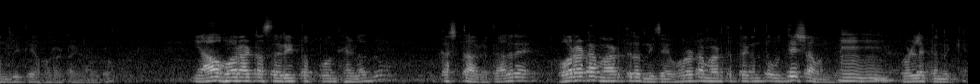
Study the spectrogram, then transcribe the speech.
ಒಂದು ರೀತಿಯ ಹೋರಾಟಗಾರರು. ಯಾವ ಹೋರಾಟ ಸರಿ ತಪ್ಪು ಅಂತ ಹೇಳೋದು ಕಷ್ಟ ಆಗುತ್ತೆ. ಆದರೆ ಹೋರಾಟ ಮಾಡ್ತಿರೋದು ನಿಜ. ಹೋರಾಟ ಮಾಡ್ತಿರ್ತಕ್ಕಂಥ ಉದ್ದೇಶ ಒಂದು. ಒಳ್ಳೆತನಕ್ಕೆ.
